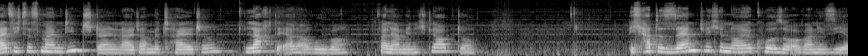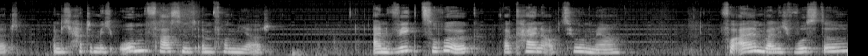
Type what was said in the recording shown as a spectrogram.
Als ich das meinem Dienststellenleiter mitteilte, lachte er darüber, weil er mir nicht glaubte. Ich hatte sämtliche neue Kurse organisiert und ich hatte mich umfassend informiert. Ein Weg zurück war keine Option mehr. Vor allem, weil ich wusste,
